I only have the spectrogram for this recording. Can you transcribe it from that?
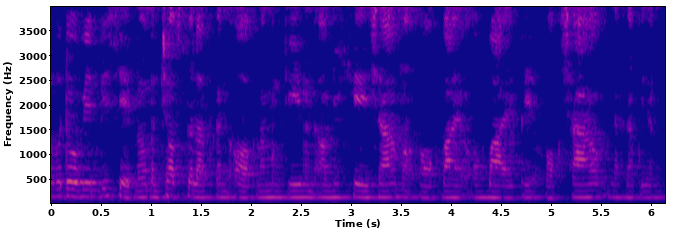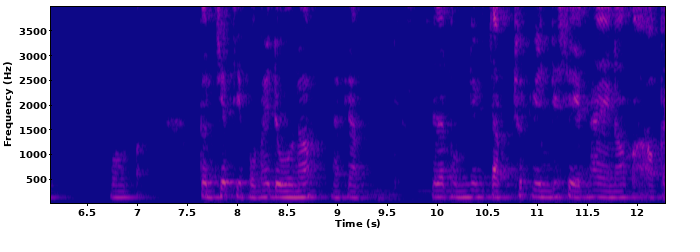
เรามาดูวินพิเศษเนาะมันชอบสลับกันออกนะบางทีมันเอานิเคเช้ามาออกบ่ายออกบ่ายไปออกเช้านะครับอย่างต้นคลิปที่ผมให้ดูเนาะนะครับฉะนั้นผมยังจับชุดวินพิเศษให้เนาะก็เอาไป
